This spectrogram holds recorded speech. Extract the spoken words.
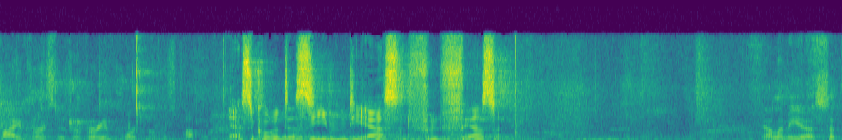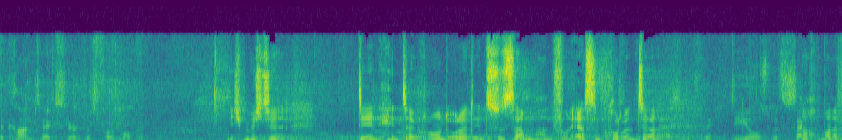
five verses are very important on this topic. 1. Korinther 7, die ersten fünf Verse. Uh. Ich möchte den Hintergrund oder den Zusammenhang von 1. Korinther nochmal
